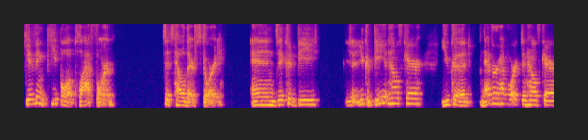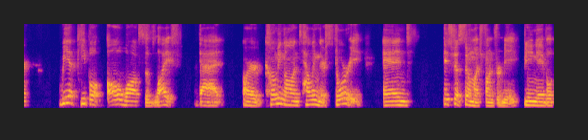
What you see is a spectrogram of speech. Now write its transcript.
giving people a platform to tell their story. And it could be, you could be in healthcare, you could never have worked in healthcare. We have people all walks of life that are coming on telling their story. And it's just so much fun for me being able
